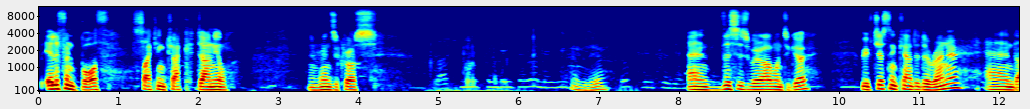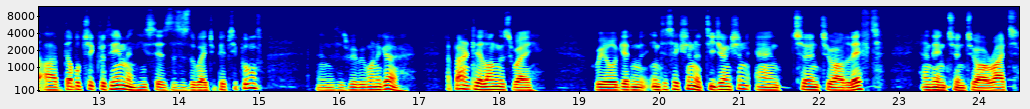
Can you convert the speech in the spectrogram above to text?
the elephant bath cycling track downhill and runs across over there. And this is where I want to go. We've just encountered a runner and I've double checked with him and he says this is the way to Pepsi Pools and this is where we want to go. Apparently along this way we'll get an intersection a T-junction and turn to our left and then turn to our right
